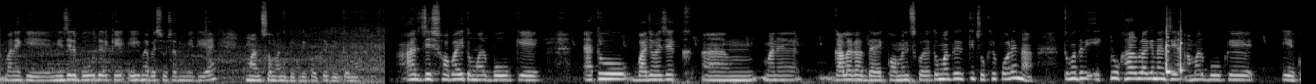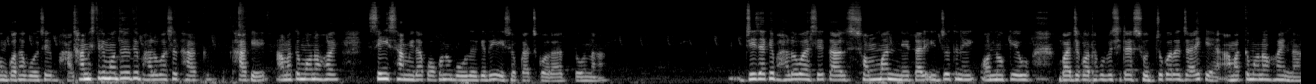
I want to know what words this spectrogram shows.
মানে কি নিজের বউদেরকে এইভাবে সোশ্যাল মিডিয়ায় মান সম্মান বিক্রি করতে দিত না। আর যে সবাই তোমার বউকে এত বাজে বাজে মানে গালাগাল দেয় কমেন্টস করে, তোমাদের কি চোখে পড়ে না? তোমাদের একটু খারাপ লাগে না যে আমার বউকে এরকম কথা বলছে? স্বামী স্ত্রীর মধ্যে যদি ভালোবাসা থাক, থাকে, আমার তো মনে হয় সেই স্বামীরা কখনো বউদেরকে দিয়ে এইসব কাজ করাতো না। যে যাকে ভালোবাসে, তার সম্মান নেই, তার ইজ্জত নেই, অন্য কেউ বাজে কথা বলবে, সেটা সহ্য করা যায় কি? আমার তো মনে হয় না।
